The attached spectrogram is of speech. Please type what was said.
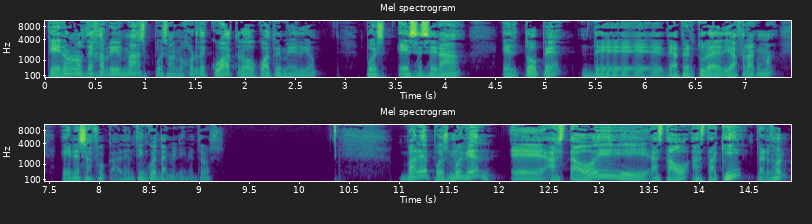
que no nos deja abrir más, pues a lo mejor de 4 o 4 y medio. Pues ese será el tope de, de apertura de diafragma en esa focal, en 50 milímetros. Vale, pues muy bien. Eh, hasta hoy, hasta, hasta aquí, perdón,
